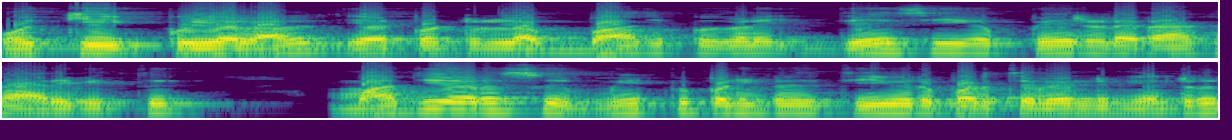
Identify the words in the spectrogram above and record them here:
ஒக்கி புயலால் ஏற்பட்டுள்ள பாதிப்புகளை தேசிய பேரிடராக அறிவித்து மத்திய அரசு மீட்பு பணிகளை தீவிரப்படுத்த வேண்டும் என்று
